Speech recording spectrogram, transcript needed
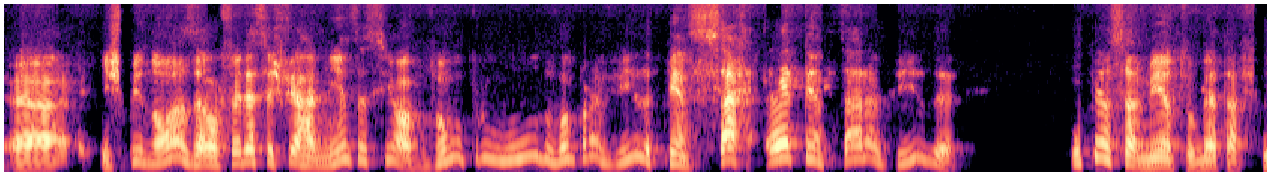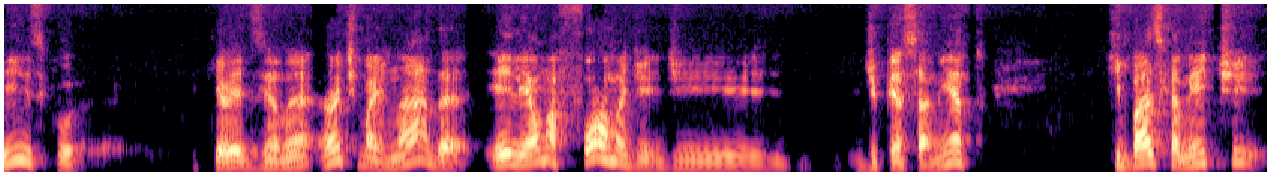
É, Spinoza oferece as ferramentas assim, ó, vamos para o mundo, vamos para a vida. Pensar é pensar a vida. O pensamento metafísico, que eu ia dizendo, né? antes de mais nada, ele é uma forma de, de, de pensamento que basicamente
